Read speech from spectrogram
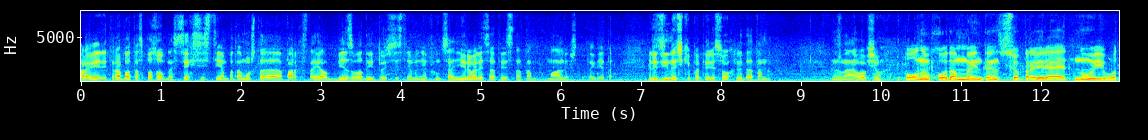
проверить работоспособность всех систем, потому что парк стоял без воды, то есть системы не функционировали, соответственно, там, мало ли, что-то где-то резиночки попересохли, да, там, не знаю, в общем, полным ходом мейнтенс все проверяет, ну и вот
